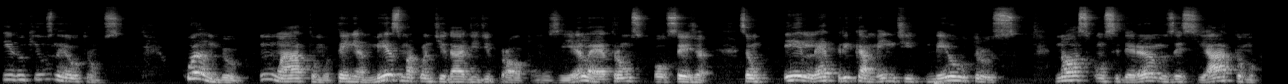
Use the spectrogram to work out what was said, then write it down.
e do que os nêutrons. Quando um átomo tem a mesma quantidade de prótons e elétrons, ou seja, são eletricamente neutros, nós consideramos esse átomo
